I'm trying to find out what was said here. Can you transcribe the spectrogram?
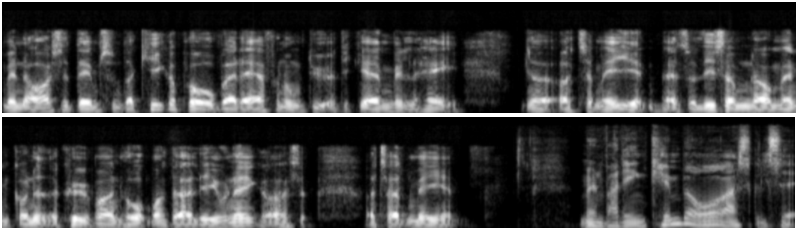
men også dem, som der kigger på, hvad det er for nogle dyr, de gerne vil have øh, og tage med hjem. Altså ligesom når man går ned og køber en hummer, der er levende, ikke? Og, og tager den med hjem. Men var det en kæmpe overraskelse,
